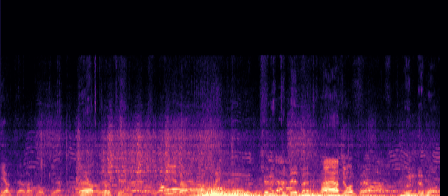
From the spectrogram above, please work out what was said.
Helt jävla klockren. Helt klockren. Bilarna, allting. Kunde inte bli bättre. Nej, jag tror inte det. Underbart.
